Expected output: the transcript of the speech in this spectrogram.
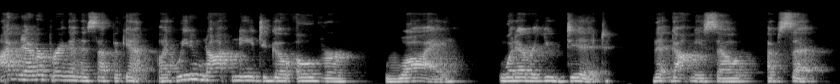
I'm never bringing this up again. Like, we do not need to go over why whatever you did that got me so upset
